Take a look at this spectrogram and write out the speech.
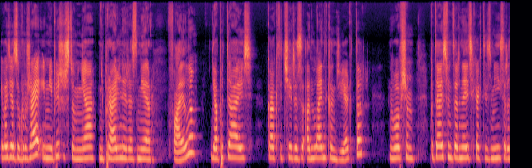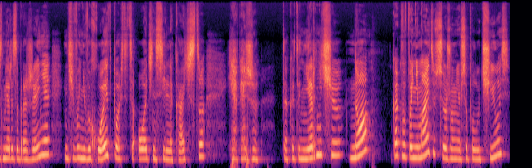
И вот я загружаю, и мне пишут, что у меня неправильный размер файла. Я пытаюсь как-то через онлайн-конвектор ну, в общем, пытаюсь в интернете как-то изменить размер изображения, ничего не выходит, портится очень сильно качество. Я опять же так это нервничаю. Но, как вы понимаете, все же у меня все получилось.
